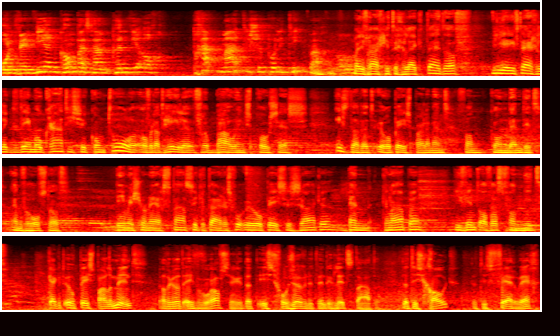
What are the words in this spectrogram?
En wenn wir een Kompass haben, können wir auch pragmatische politiek maken. Maar je vraagt je tegelijkertijd af... wie heeft eigenlijk de democratische controle over dat hele verbouwingsproces? Is dat het Europees Parlement van Cohn-Bendit en Verhofstadt? Demissionair staatssecretaris voor Europese Zaken, Ben Knapen, die vindt alvast van niet. Kijk, het Europees Parlement, laat ik dat even vooraf zeggen... dat is voor 27 lidstaten. Dat is groot, dat is ver weg.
